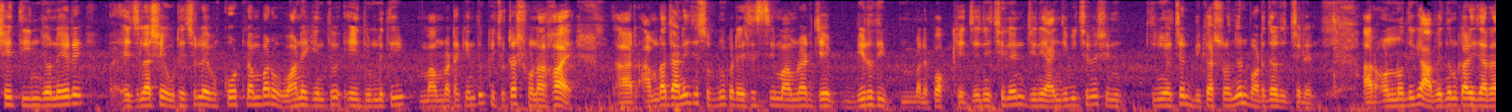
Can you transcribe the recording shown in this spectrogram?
সেই তিনজনের এজলাসে উঠেছিল এবং কোর্ট নাম্বার ওয়ানে কিন্তু এই দুর্নীতি মামলাটা কিন্তু কিছুটা শোনা হয়। আর আমরা জানি যে সুপ্রিম কোর্ট এসএসসি মামলার যে বিরোধী মানে পক্ষে যিনি ছিলেন, যিনি আইনজীবী ছিলেন তিনি হচ্ছেন বিকাশ রঞ্জন ভট্টাচার্য ছিলেন। আর অন্যদিকে আবেদনকারী যারা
